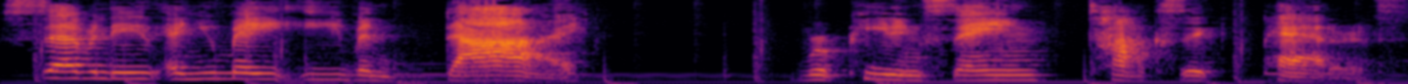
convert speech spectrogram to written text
70s, and you may even die repeating same toxic patterns.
